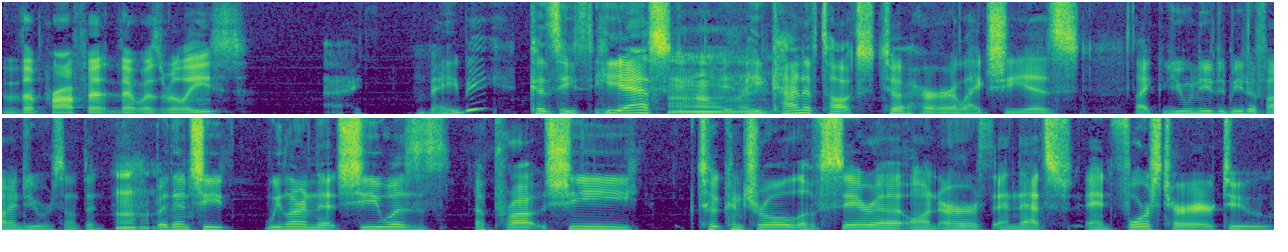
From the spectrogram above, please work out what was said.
the prophet that was released? maybe because he he asks Oh, he kind of talks to her like she is like you needed me to find you or something Mhm. but then she we learned that she was a pro she took control of sarah on earth and that's and forced her to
